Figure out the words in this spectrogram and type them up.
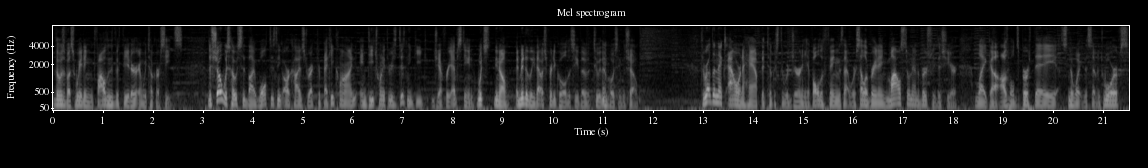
those of us waiting filed into the theater and we took our seats. The show was hosted by Walt Disney Archives director Becky Cline and D23's Disney geek Jeffrey Epstein, which, you know, admittedly, that was pretty cool to see the two of them hmm. hosting the show. Throughout the next hour and a half, they took us through a journey of all the things that were celebrating milestone anniversary this year, like uh, Oswald's birthday, Snow White and the Seven Dwarfs,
